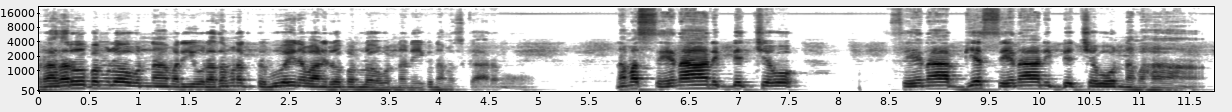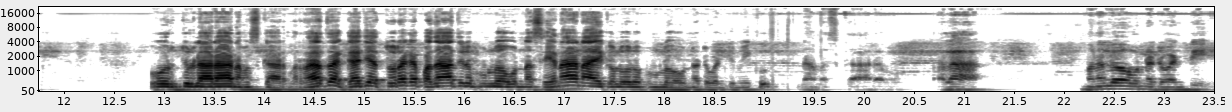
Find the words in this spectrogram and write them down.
రథరూపంలో ఉన్న మరియు రథమునకు ప్రభువైన వాని రూపంలో ఉన్న నీకు నమస్కారము. నమ సేనానిభ్యచ్చవో సేనాభ్య సేనానిభ్యచ్చవో నమ. ఓ రుద్రులారా నమస్కారం. రథ గజ తురగ పదాతి రూపంలో ఉన్న సేనానాయకుల రూపంలో ఉన్నటువంటి మీకు నమస్కారం. అలా మనలో ఉన్నటువంటి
